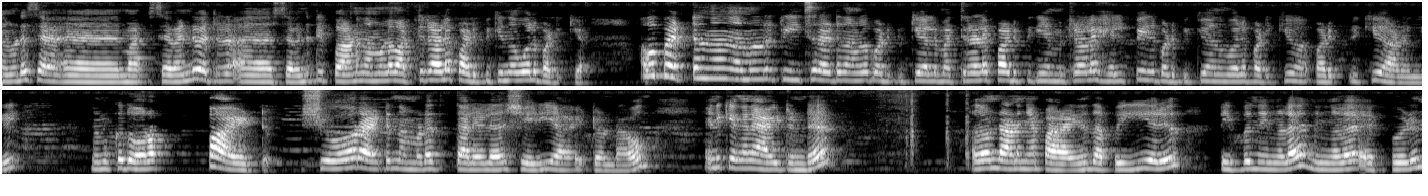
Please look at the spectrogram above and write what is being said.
നമ്മുടെ സെവൻത് സെവൻത് ടിപ്പാണ് നമ്മൾ മറ്റൊരാളെ പഠിപ്പിക്കുന്ന പോലെ പഠിക്കുക. അപ്പോൾ പെട്ടെന്ന് നമ്മളൊരു ടീച്ചറായിട്ട് നമ്മൾ പഠിപ്പിക്കുക അല്ലെങ്കിൽ മറ്റൊരാളെ പഠിപ്പിക്കുക മറ്റൊരാളെ ഹെൽപ്പ് ചെയ്ത് പഠിപ്പിക്കുക അതുപോലെ പഠിക്കുക പഠിപ്പിക്കുകയാണെങ്കിൽ നമുക്കത് ഉറപ്പായിട്ടും ഷുവറായിട്ടും നമ്മുടെ തലയിൽ അത് ശരിയായിട്ടുണ്ടാവും. എനിക്കങ്ങനെ ആയിട്ടുണ്ട്. അതുകൊണ്ടാണ് ഞാൻ പറയുന്നത്. അപ്പോൾ ഈ ഒരു ടിപ്പ് നിങ്ങൾ നിങ്ങൾ എപ്പോഴും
